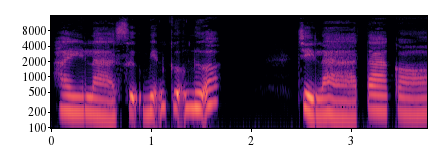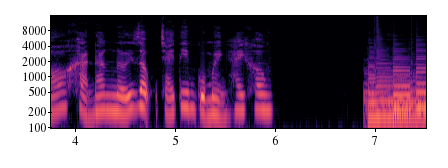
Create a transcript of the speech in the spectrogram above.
hay là sự miễn cưỡng nữa. Chỉ là ta có khả năng nới rộng trái tim của mình hay không? Thank you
